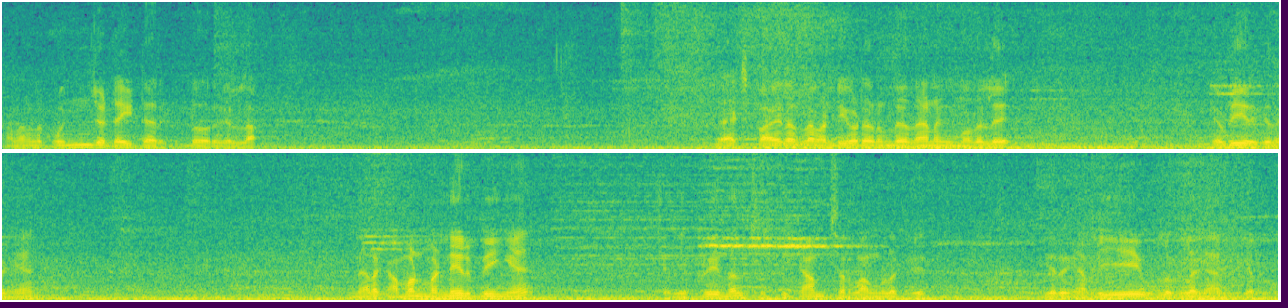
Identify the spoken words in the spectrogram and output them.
அதனால் கொஞ்சம் டைட்டாக இருக்குது டோர்கள்லாம் பேக் ஸ்பாய்லர்லாம் வண்டியோடு இருந்தது தானுங்க முதல்ல. எப்படி இருக்குதுங்க? இதனால் கமெண்ட் பண்ணியிருப்பீங்க சரி எப்படி இருந்தாலும் சுற்றி காமிச்சிடலாம் உங்களுக்கு. இருங்க அப்படியே உள்ளுக்குள்ளே காமிக்கிறோம்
